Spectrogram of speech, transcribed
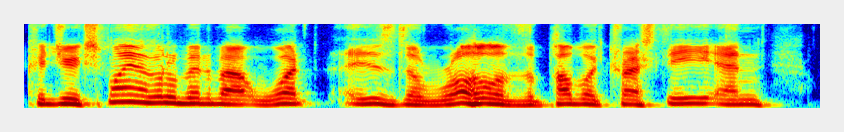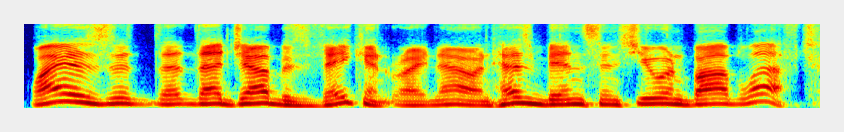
could you explain a little bit about what is the role of the public trustee and why is it that that job is vacant right now and has been since you and Bob left?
